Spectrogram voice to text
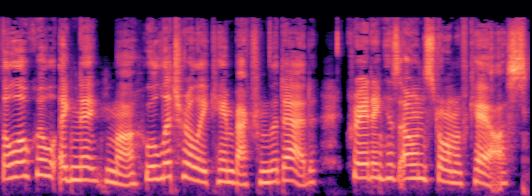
the local enigma who literally came back from the dead, creating his own storm of chaos.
